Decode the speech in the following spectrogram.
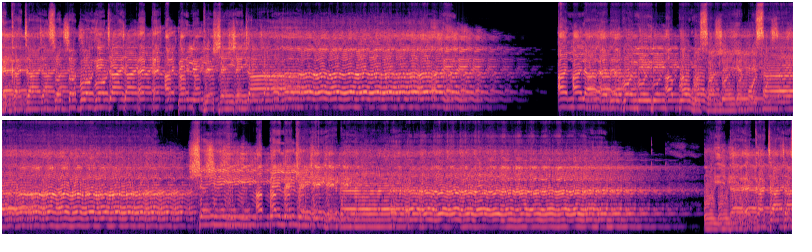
দেখা যায় সত বহে যায়, এক আপেল ভেসে যায়। আল্লাহর বলে আবু হোসেন মুসা। সেই আপেল খেয়ে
